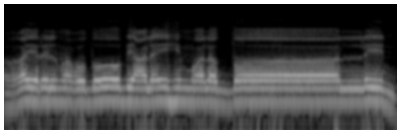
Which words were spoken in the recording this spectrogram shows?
غير المغضوب عليهم ولا الضالين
